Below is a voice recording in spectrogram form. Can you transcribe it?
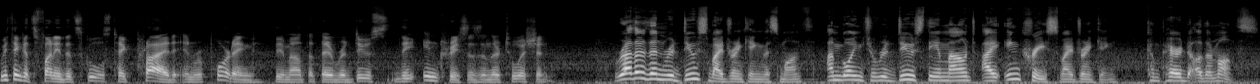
We think it's funny that schools take pride in reporting the amount that they reduce the increases in their tuition. Rather than reduce my drinking this month, I'm going to reduce the amount I increase my drinking compared to other months.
